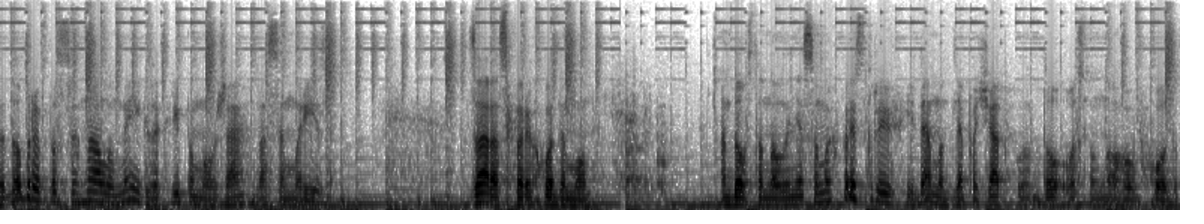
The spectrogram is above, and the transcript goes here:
е, добре по сигналу, ми їх закріпимо вже на саморізи. Зараз переходимо до встановлення самих пристроїв, йдемо для початку до основного входу.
